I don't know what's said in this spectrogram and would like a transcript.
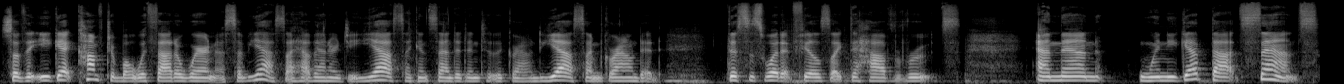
so that you get comfortable with that awareness of, yes, I have energy. Yes, I can send it into the ground. Yes, I'm grounded. This is what it feels like to have roots. And then when you get that sense,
